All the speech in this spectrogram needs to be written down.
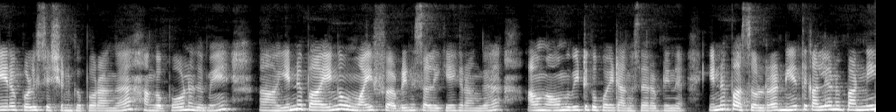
நேராக போலீஸ் ஸ்டேஷனுக்கு போகிறாங்க அங்கே போனதுமே என்னப்பா எங்கே உன் ஒய்ஃப் அப்படின்னு சொல்லி கேட்குறாங்க அவங்க அவங்க வீட்டுக்கு போயிட்டாங்க சார் அப்படின்னு. என்னப்பா சொல்கிற நேற்று கல்யாணம் பண்ணி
